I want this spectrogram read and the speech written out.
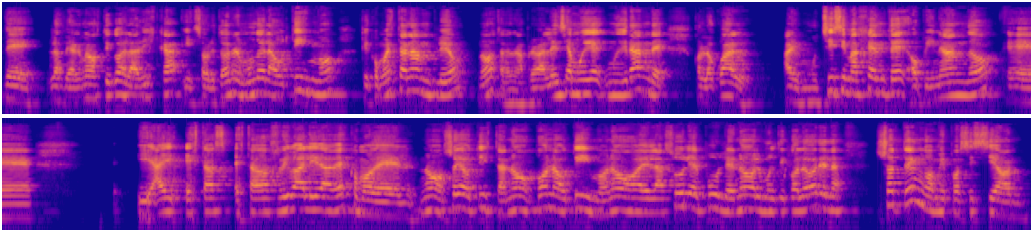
de los diagnósticos de la disca y sobre todo en el mundo del autismo, que como es tan amplio, ¿no? Está una prevalencia muy, muy grande, con lo cual hay muchísima gente opinando. Eh, y hay estas, estas rivalidades como del, no, soy autista, no, con autismo, no, el azul y el puzzle, no, el multicolor. yo tengo mi posición,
